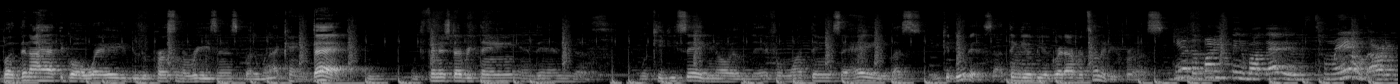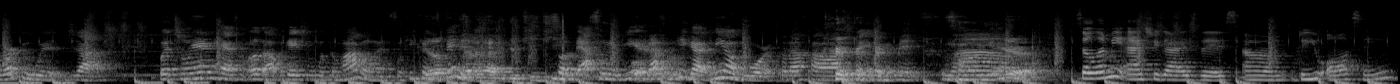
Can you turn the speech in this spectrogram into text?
But then I had to go away due to personal reasons. But when I came back, we, we finished everything, and then Yes. what Kiki said, you know, they for one thing say, "Hey, let's we could do this." I think it'll be a great opportunity for us. Yeah, the funny thing about that is Teran was already working with Josh, but Teran had some other obligations with the modeling, so he couldn't Yep. finish. I had to get Kiki. So that's when, yeah, that's when he got me on board. So that's how I came in the mix. So, Wow. yeah. So let me ask you guys this: um, Do you all sing?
